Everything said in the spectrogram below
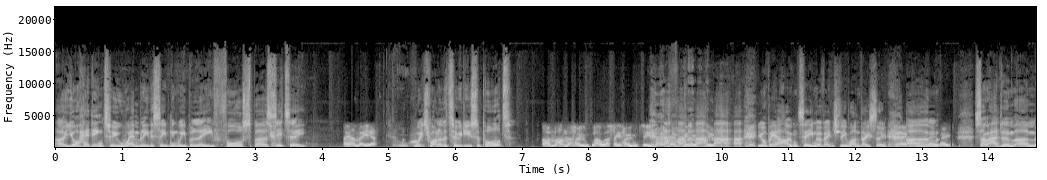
Uh, you're heading to Wembley this evening, we believe, for Spurs City. I am, mate, yeah. Which one of the two do you support? I'm, I'm the home, well, I say home team, home team. You'll be a home team eventually one day soon. Yeah, Um, mate. so, Adam, um,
